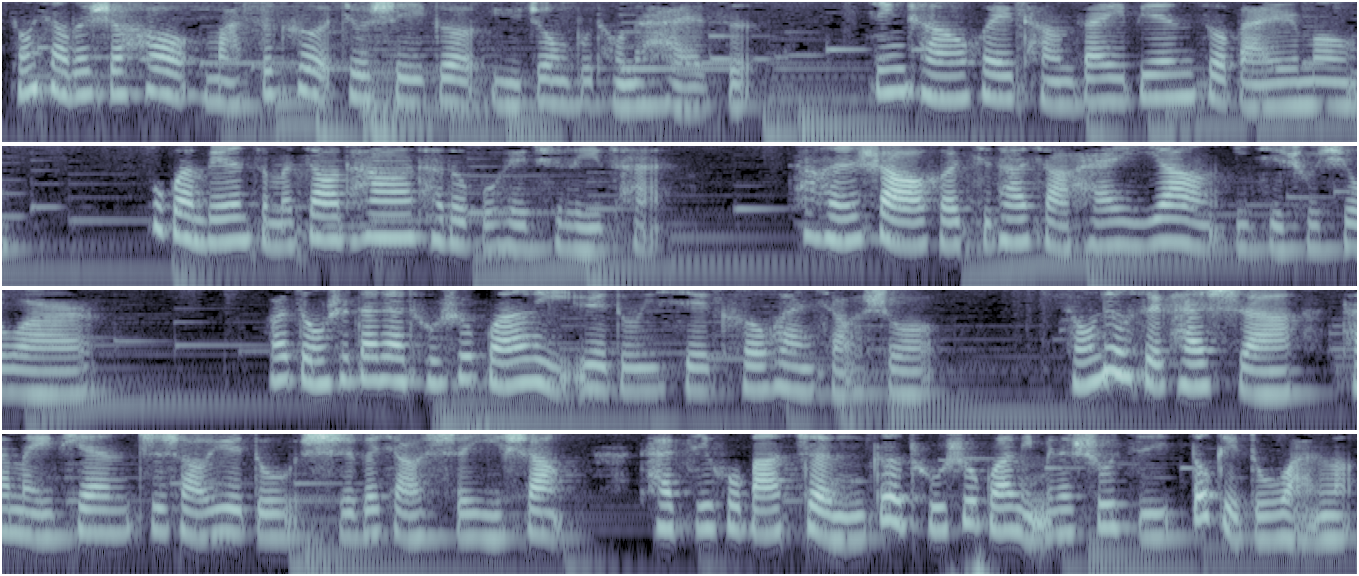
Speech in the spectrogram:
从小的时候，马斯克就是一个与众不同的孩子，经常会躺在一边做白日梦。不管别人怎么叫他，他都不会去理睬。他很少和其他小孩一样一起出去玩儿。而总是待在图书馆里阅读一些科幻小说。从六岁开始啊，他每天至少阅读十个小时以上。他几乎把整个图书馆里面的书籍都给读完了。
